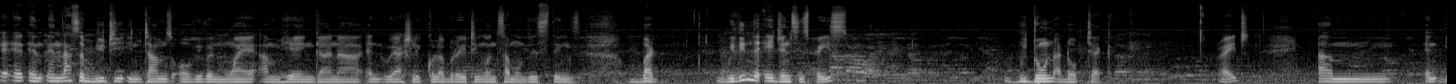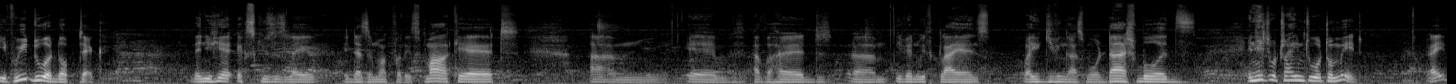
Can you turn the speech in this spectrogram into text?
and, and, that's a beauty in terms of even why I'm here in Ghana and we're actually collaborating on some of these things. But within the agency space, we don't adopt tech, right? Um, and if we do adopt tech, then you hear excuses like it doesn't work for this market. Um, I've heard um, even with clients, why are you giving us more dashboards? And yet we're trying to automate right?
